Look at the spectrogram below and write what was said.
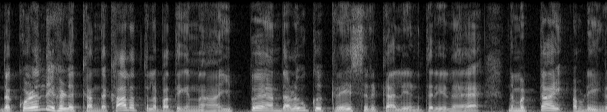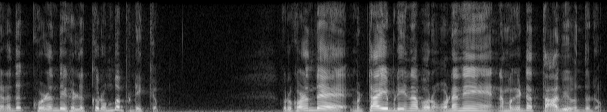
இந்த குழந்தைகளுக்கு அந்த காலத்தில் பார்த்திங்கன்னா இப்போ அந்த அளவுக்கு கிரேஸ் இருக்கா இல்லைன்னு தெரியல. இந்த மிட்டாய் அப்படிங்கிறது குழந்தைகளுக்கு ரொம்ப பிடிக்கும். ஒரு குழந்தை மிட்டாய் இப்படின்னா போகிறோம் உடனே நம்மக்கிட்ட தாவி வந்துடும்.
